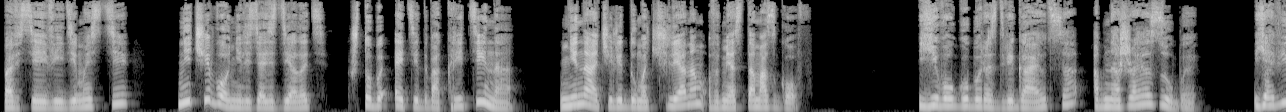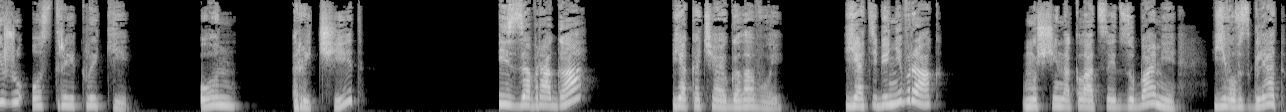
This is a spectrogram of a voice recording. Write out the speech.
По всей видимости, ничего нельзя сделать, чтобы эти два кретина не начали думать членом вместо мозгов. Его губы раздвигаются, обнажая зубы. Я вижу острые клыки. Он рычит? Из-за врага? Я качаю головой. Я тебе не враг. Мужчина клацает зубами, его взгляд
